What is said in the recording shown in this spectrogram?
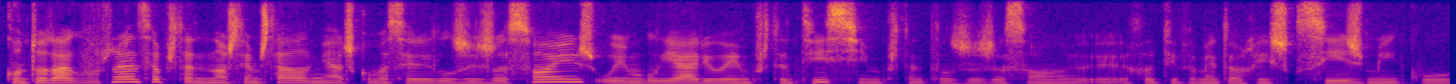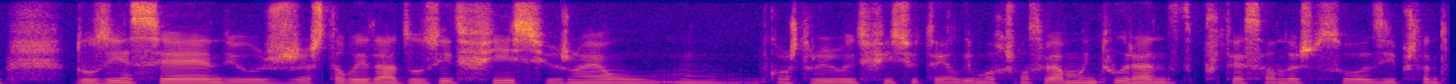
Com toda a governança, portanto, nós temos estar alinhados com uma série de legislações. O imobiliário é importantíssimo, portanto, a legislação eh, relativamente ao risco sísmico, dos incêndios, a estabilidade dos edifícios, não é? Um, um, construir um edifício tem ali uma responsabilidade muito grande de proteção das pessoas e, portanto,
